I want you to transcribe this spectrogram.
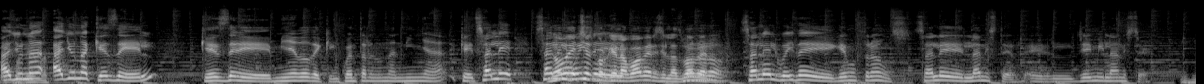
Hay una, confundiendo. hay una que es de él, que es de miedo de que encuentran una niña. Que sale. sale No el me eches de- porque la voy a ver si las voy No, a ver. no, no. Sale el güey de Game of Thrones. Sale Lannister, el Jamie Lannister. Ujú.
